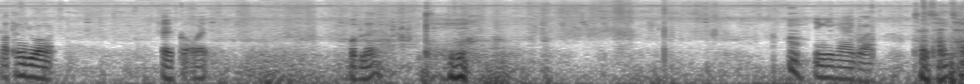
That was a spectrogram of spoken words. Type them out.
มาทั้งยวงอะเออเกาะไว้หมดเลยโอเคอย่างงี้ง่ายกว่า ใช่ใช่ใช่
